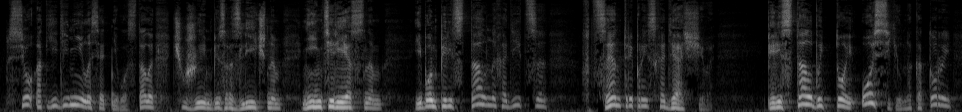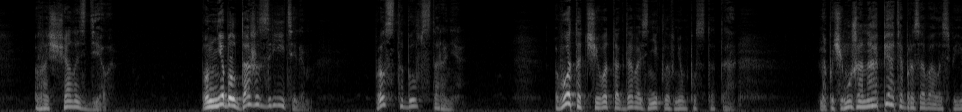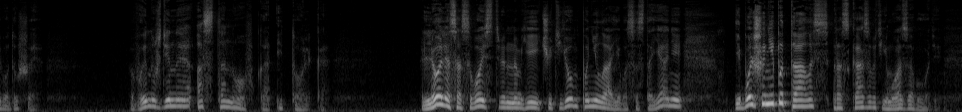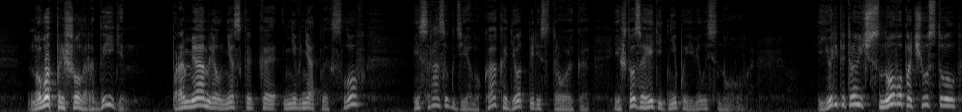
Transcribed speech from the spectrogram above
все отъединилось от него, стало чужим, безразличным, неинтересным, ибо он перестал находиться в центре происходящего, перестал быть той осью, на которой вращалось дело. Он не был даже зрителем, просто был в стороне. Вот от чего тогда возникла в нем пустота. Но почему же она опять образовалась в его душе? Вынужденная остановка и только. Лёля со свойственным ей чутьем поняла его состояние и больше не пыталась рассказывать ему о заводе. Но вот пришел Радыгин, промямлил несколько невнятных слов и сразу к делу, как идет перестройка и что за эти дни появилось нового. Юрий Петрович снова почувствовал,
